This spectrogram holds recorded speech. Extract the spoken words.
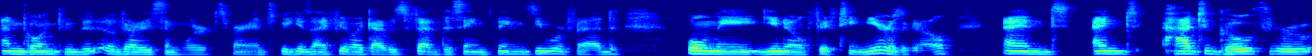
am going through a very similar experience because I feel like I was fed the same things you were fed, only you know 15 years ago, and and had to go through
